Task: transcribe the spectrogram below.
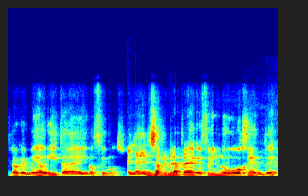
Creo que media horita de ahí nos fuimos. En, la- en esa primera playa que fui no hubo gente,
